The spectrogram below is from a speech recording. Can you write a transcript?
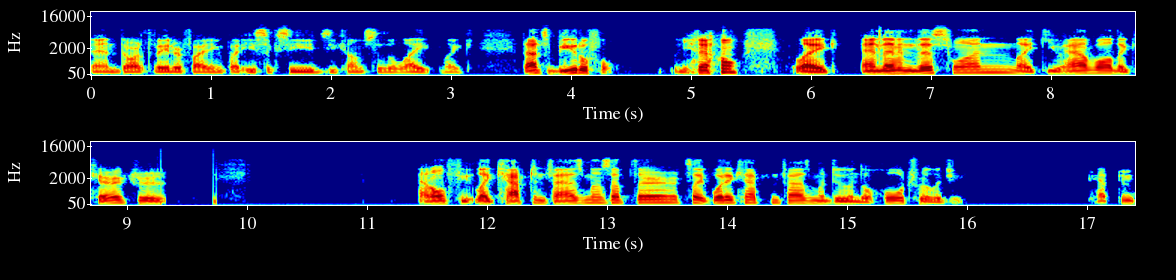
and Darth Vader fighting but he succeeds. He comes to the light. Like that's beautiful you know? Like and then in this one like you have all the characters I don't feel like Captain Phasma's up there. It's like, what did Captain Phasma do in the whole trilogy? Captain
